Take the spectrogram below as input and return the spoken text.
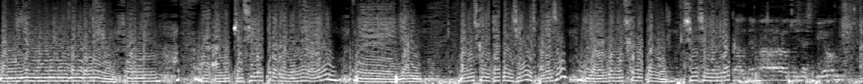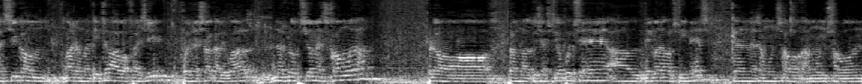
vamos ya más o menos dándole forma a, a lo que ha sido el programa de hoy. Eh, ya vamos con otra canción, ¿les parece? Y ya vamos con el panel. Sí, señor Groc. El tema de l'autogestió, així com, bueno, matitzar o afegir, doncs això que igual no és l'opció més còmoda, però, però amb l'autogestió potser el tema dels diners queden més en un segon, en un segon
